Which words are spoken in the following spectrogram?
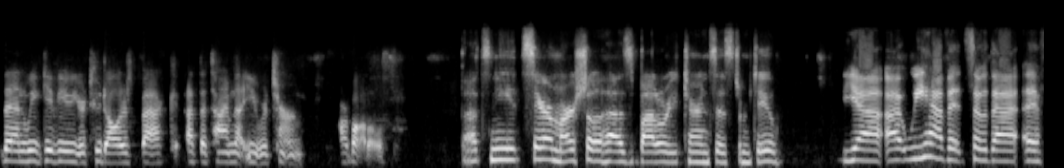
then we give you your $2 back at the time that you return our bottles. That's neat. Sarah Marshall has bottle return system too. Yeah, uh, we have it so that if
